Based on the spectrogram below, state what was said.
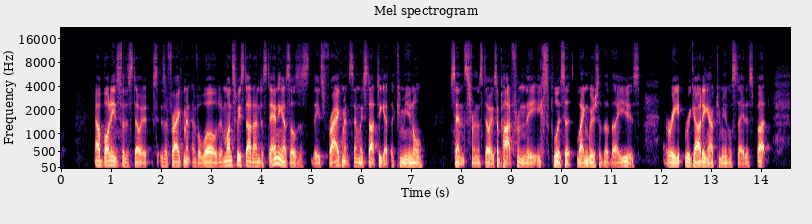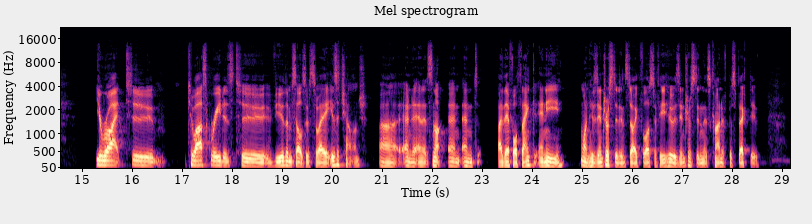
Our bodies for the Stoics is a fragment of a world. And once we start understanding ourselves as these fragments, then we start to get the communal sense from the Stoics, apart from the explicit language that they use re- regarding our communal status. But you're right to to ask readers to view themselves this way is a challenge, uh, and and it's not and and I therefore thank anyone who's interested in Stoic philosophy who is interested in this kind of perspective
